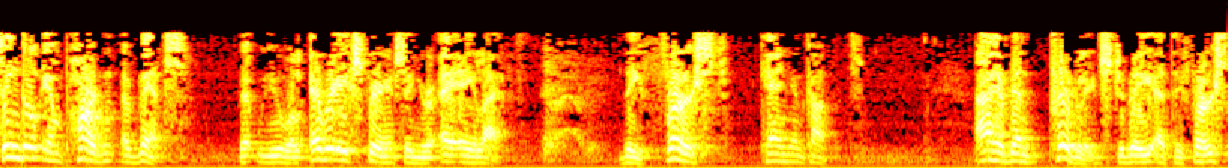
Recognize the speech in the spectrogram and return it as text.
single important events that you will ever experience in your AA life. The first Canyon Conference. I have been privileged to be at the first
